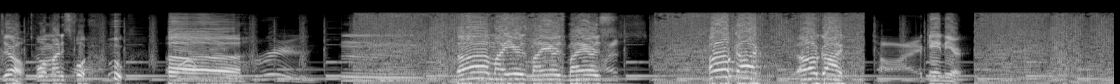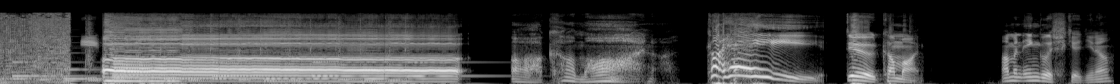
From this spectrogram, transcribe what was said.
Zero. Four minus four. Ooh. Uh three. mm, Ah, my ears, my ears, my ears. Oh god! Oh god! I can't hear. Uh. Oh, come on. Hey! Dude, come on. I'm an English kid, you know?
